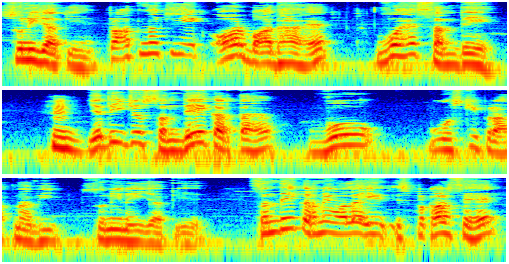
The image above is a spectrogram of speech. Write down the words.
सुनी जाती हैं। प्रार्थना की एक और बाधा है वो है संदेह। हम्म। यदि जो संदेह करता है वो वो उसकी प्रार्थना भी सुनी नहीं जाती है। संदेह करने वाला इस प्रकार से है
